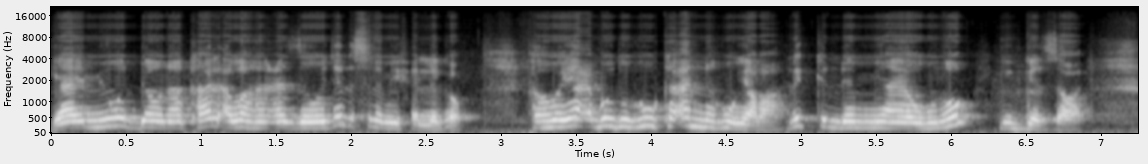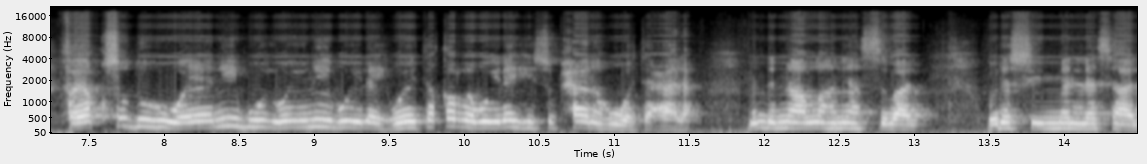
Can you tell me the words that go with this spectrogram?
يا يميود دون قال الله عز وجل اسلم يفلقو. فهو يعبده كأنه يرى. لك دم يا يوهنو يقزوال فيقصده وينيب وينيب إليه ويتقرب إليه سبحانه وتعالى. من دنا الله ناس سبال. الله ياسبال ودس يملسال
